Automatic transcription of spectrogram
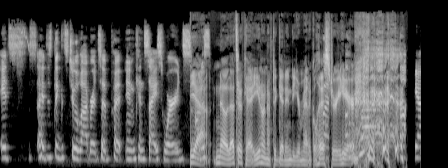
it's. I just think it's too elaborate to put in concise words. yeah, honestly. no, that's okay. You don't have to get into your medical history here. Uh, yeah,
